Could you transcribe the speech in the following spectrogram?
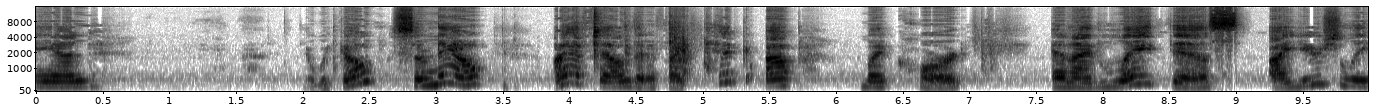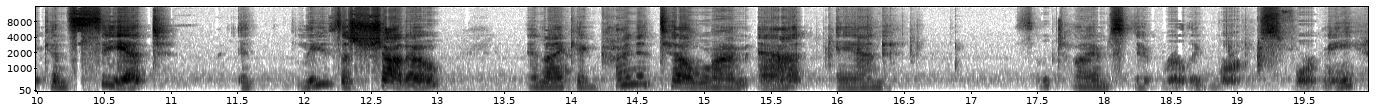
And there we go. So now I have found that if I pick up my card and I lay this, I usually can see it. It leaves a shadow and I can kind of tell where I'm at and sometimes it really works for me.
